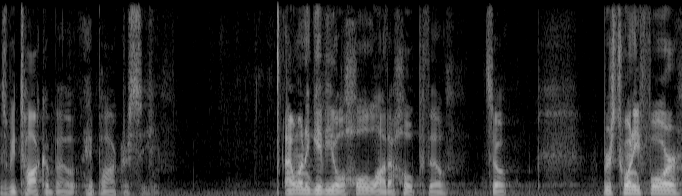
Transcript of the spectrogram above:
as we talk about hypocrisy. I want to give you a whole lot of hope, though. So, verse 24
